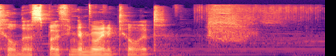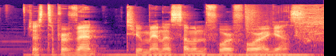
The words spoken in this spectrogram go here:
Kill this, but I think I'm going to kill it. Just to prevent 2 mana summon 4-4, I guess.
